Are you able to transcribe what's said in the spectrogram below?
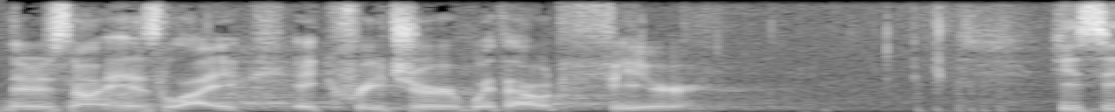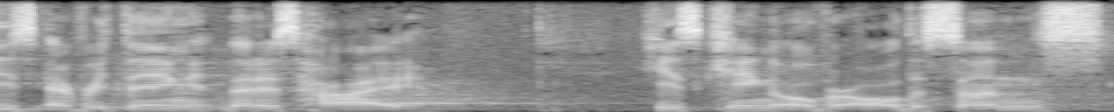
there is not his like, a creature without fear. He sees everything that is high. He is king over all the sons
